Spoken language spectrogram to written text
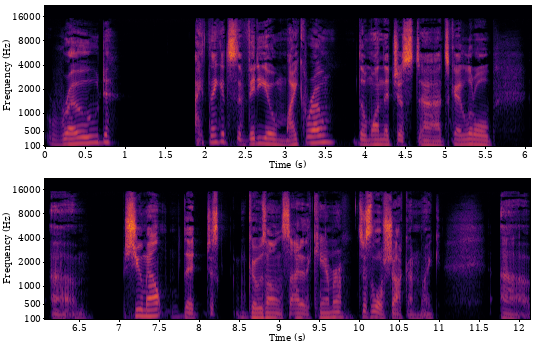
Rode, I think it's the Video Micro, the one that just, uh, it's got a little um, shoe mount that just goes on the side of the camera. just a little shotgun mic. Uh,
